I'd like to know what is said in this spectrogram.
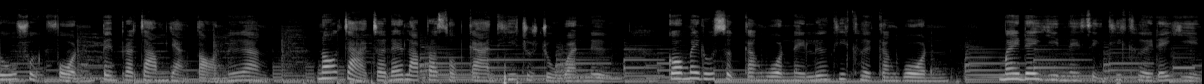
รู้ฝึกฝนเป็นประจำอย่างต่อเนื่อง นอกจากจะได้รับประสบการณ์ที่จู่ๆวันหนึ่ง ก็ไม่รู้สึกกังวลในเรื่องที่เคยกังวล ไม่ได้ยินในสิ่งที่เคยได้ยิน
